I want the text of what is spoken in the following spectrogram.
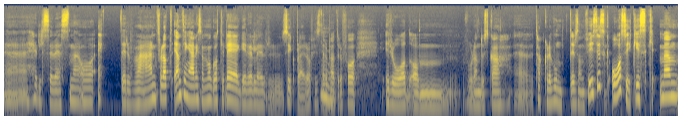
eh, helsevesenet og ettervern For at én ting er liksom å gå til leger eller sykepleiere og fysioterapeuter og få råd om hvordan du skal eh, takle vondter sånn fysisk og psykisk. Men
